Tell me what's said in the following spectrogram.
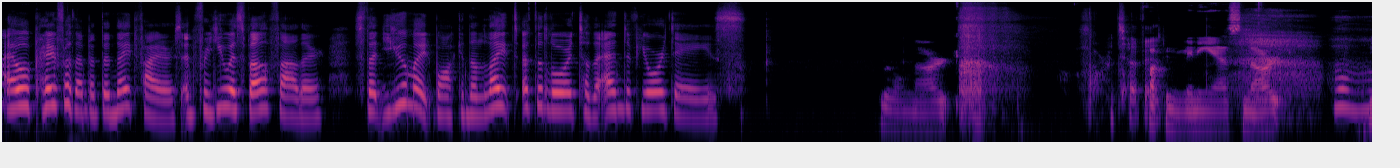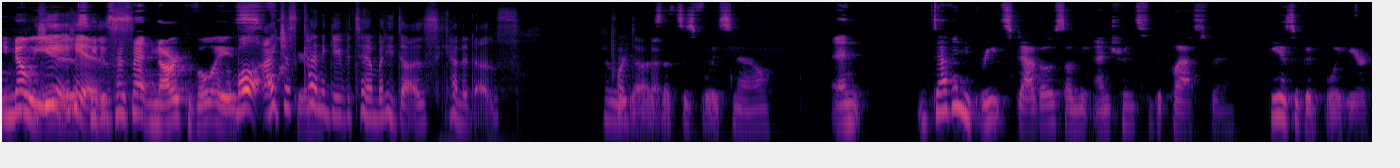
I will pray for them at the night fires, and for you as well, father, so that you might walk in the light of the Lord till the end of your days. Little narc. Poor Devan. Fucking mini ass narc. You know he, he is. He, is. he just has that narc voice. Well, I just kind of gave it to him, but he does. He kind of does. Oh, Poor he does. That's his voice now. And Devan greets Davos on the entrance to the classroom. He is a good boy here.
